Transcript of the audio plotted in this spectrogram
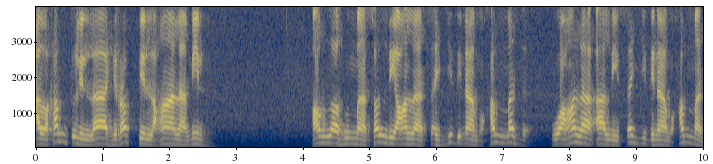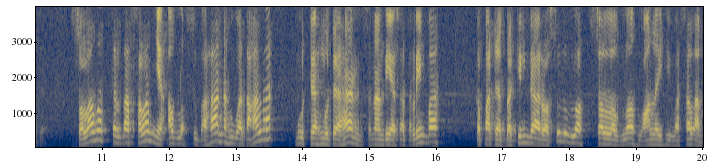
alhamdulillahi rabbil alamin. Allahumma salli ala sayyidina Muhammad wa ala ali sayyidina Muhammad. Salawat serta salamnya Allah Subhanahu wa taala mudah-mudahan senantiasa terlimpah kepada baginda Rasulullah sallallahu alaihi wasallam.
